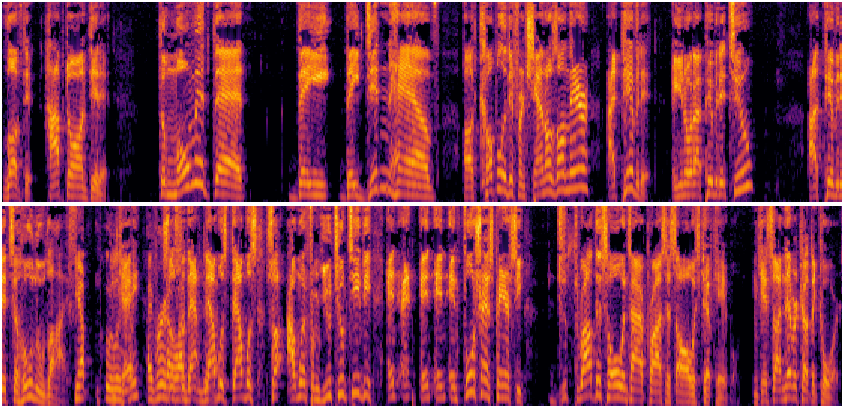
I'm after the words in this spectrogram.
Loved it. Hopped on, did it. The moment that they they didn't have a couple of different channels on there, I pivoted. And you know what I pivoted to? I pivoted to Hulu Live. Yep, Hulu. Okay, I've heard so, so that that was that was so I went from YouTube TV and and, and, and in full transparency, throughout this whole entire process, I always kept cable. Okay, so I never cut the cord,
